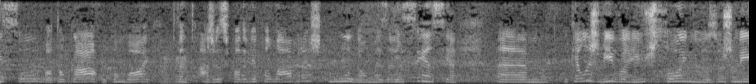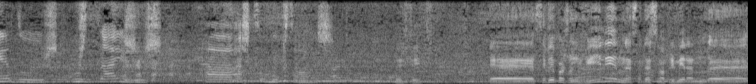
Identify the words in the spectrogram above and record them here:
isso, o autocarro, o comboio. Uhum. Portanto, às vezes pode haver palavras que mudam, mas a essência, um, o que elas vivem, os sonhos, os medos, os desejos, uh, acho que são universais. Perfeito. É, você veio para Joinville nessa 11 primeira, é,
